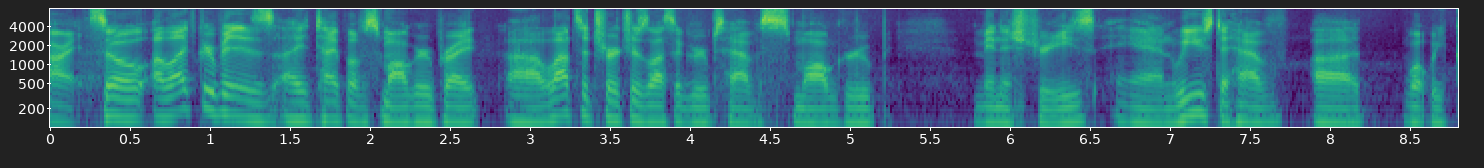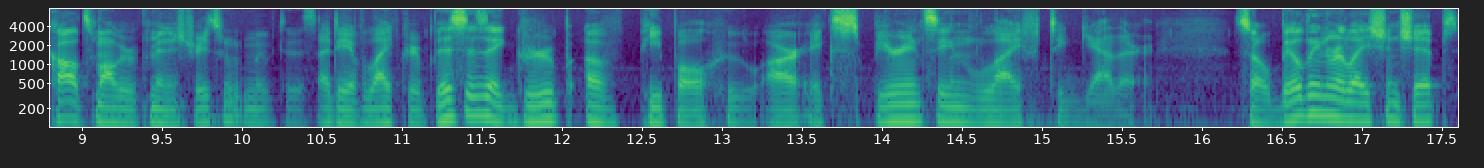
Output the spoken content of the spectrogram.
All right. So, a life group is a type of small group, right? Uh, lots of churches, lots of groups have small group ministries. And we used to have uh, what we called small group ministries. We moved to this idea of life group. This is a group of people who are experiencing life together. So, building relationships,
